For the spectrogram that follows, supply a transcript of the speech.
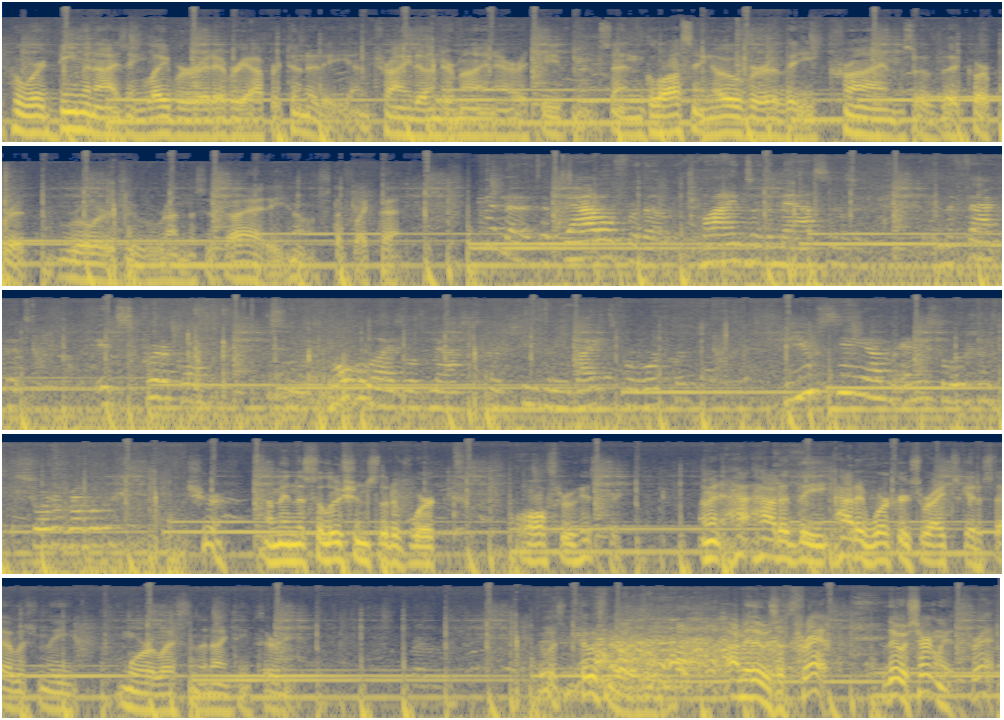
who were demonizing labor at every opportunity and trying to undermine our achievements and glossing over the crimes of the corporate rulers who run the society. You know, stuff like that. The, the battle for the minds of the masses and, and the fact that it's critical to mobilize those masses to achieve any rights for workers. Do you see um, any solutions short of revolution? Sure. I mean, the solutions that have worked all through history. I mean, how, how did the how did workers' rights get established in the more or less in the 1930s? There was, there was no. I mean, there was a threat. There was certainly a threat.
